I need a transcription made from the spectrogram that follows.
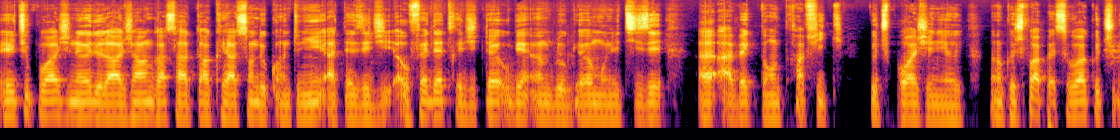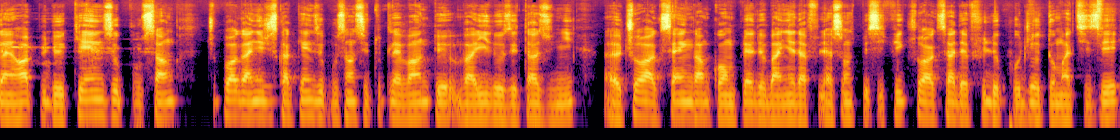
et tu pourras générer de l'argent grâce à ta création de contenu, à tes au fait d'être éditeur ou bien un blogueur monétisé euh, avec ton trafic que tu pourras générer. Donc, je peux apercevoir que tu gagneras plus de 15%. Tu pourras gagner jusqu'à 15% sur toutes les ventes valides aux États-Unis. Euh, tu auras accès à une gamme complète de bannières d'affiliation spécifiques. Tu auras accès à des flux de produits automatisés,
